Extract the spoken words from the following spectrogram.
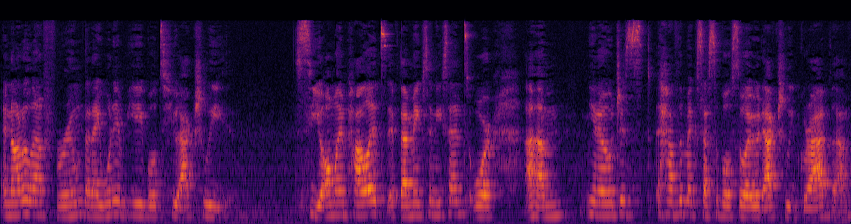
and not enough room that I wouldn't be able to actually see all my palettes, if that makes any sense, or um, you know, just have them accessible so I would actually grab them.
